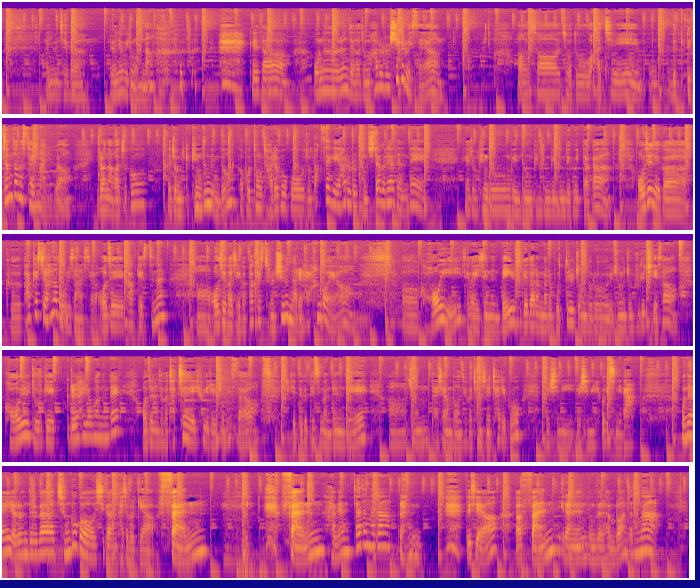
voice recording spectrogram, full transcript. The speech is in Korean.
아니면 제가 면역이 좀 없나? 그래서 오늘은 제가 좀 하루를 쉬기로 했어요. 그래서 저도 아침에 뭐 늦, 늦잠 자는 스타일은 아니고요. 일어나가지고 좀 이렇게 빈둥빈둥, 그러니까 보통 자려보고 좀 빡세게 하루를 본 시작을 해야 되는데 그냥 좀 빈둥빈둥 빈둥빈둥 되고 있다가 어제 제가 그 팟캐스트를 하나도 올리지 않았어요. 어제 팟캐스트는 어, 제가 제가 팟캐스트로 쉬는 날을 한 거예요. 어, 거의 제가 이제는 매일 두 개다란 말을 못 들을 정도로 요즘은 좀 불규칙해서 거의 두 개를 하려고 하는데 어제는 제가 자체 휴일을 좀 했어요. 이렇게 느긋해지면 안 되는데 어, 좀 다시 한번 제가 정신을 차리고 열심히 열심히 해보겠습니다. 오늘 여러분들과 중국어 시간 가져볼게요. 판, 판 하면 짜증나다 라는 뜻이에요. 어, 판이라는 동사를 한번 짜증나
